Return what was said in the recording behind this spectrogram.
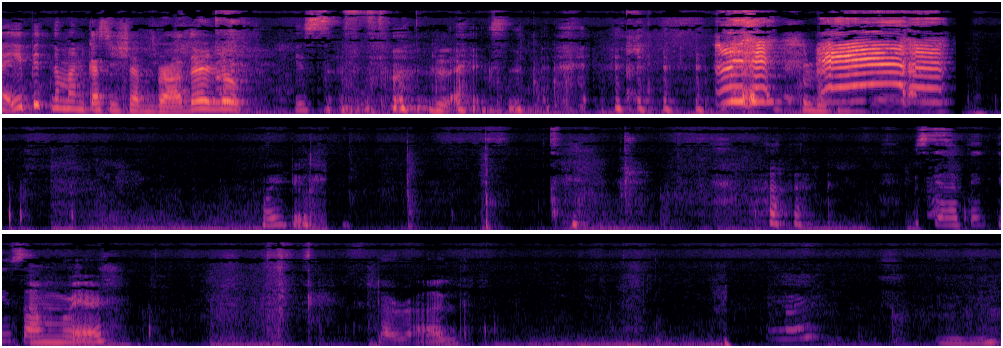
naipit naman kasi siya, brother. Look. His legs. What are you doing? He's gonna take you somewhere. The rug. Mhm.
